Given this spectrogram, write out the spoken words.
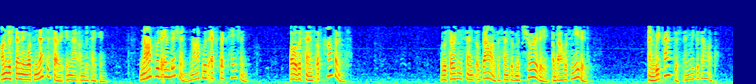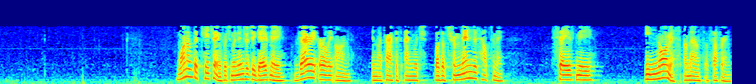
understanding what's necessary in that undertaking. Not with ambition, not with expectation, but with a sense of confidence, with a certain sense of balance, a sense of maturity about what's needed. And we practice and we develop. One of the teachings which Munindraji gave me very early on in my practice and which was of tremendous help to me, saved me enormous amounts of suffering.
